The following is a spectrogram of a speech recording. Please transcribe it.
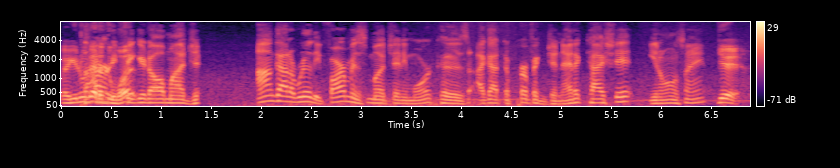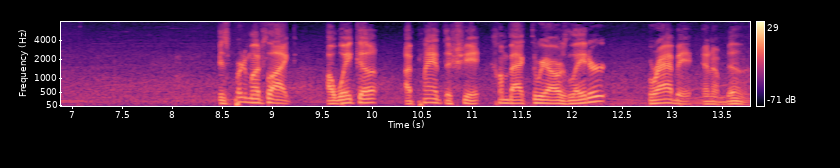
Well, you So don't I got to do what? figured all my. Ge- I don't gotta really farm as much anymore because I got the perfect genetic type shit. You know what I'm saying? Yeah. It's pretty much like I wake up, I plant the shit, come back three hours later, grab it, and I'm done.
